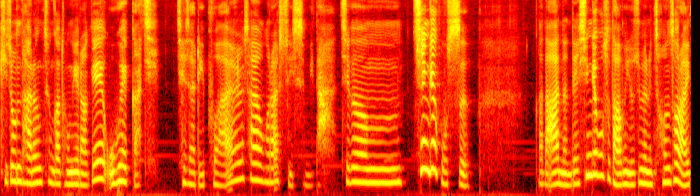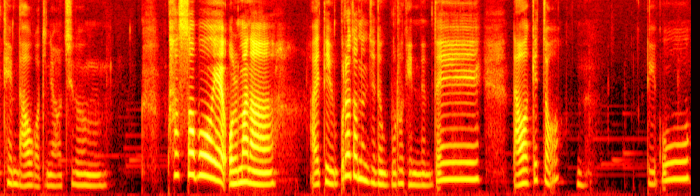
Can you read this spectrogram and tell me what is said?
기존 다른 층과 동일하게 5회까지 제자리 부활 사용을 할 수 있습니다. 지금 신규 보스가 나왔는데 신규 보스 나오면 요즘에는 전설 아이템 나오거든요. 지금 파 서버에 얼마나 아이템이 뿌려졌는지는 모르겠는데 나왔겠죠. 음. 그리고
